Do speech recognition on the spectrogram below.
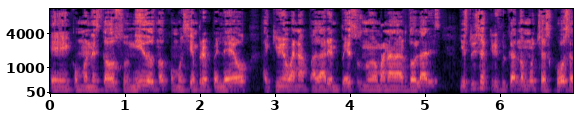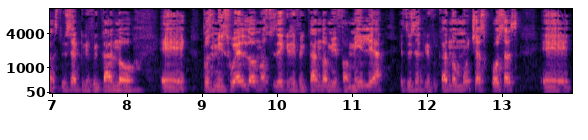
eh, como en Estados Unidos, ¿no? Como siempre peleo, aquí me van a pagar en pesos, no me van a dar dólares y estoy sacrificando muchas cosas, estoy sacrificando eh, pues mi sueldo, no estoy sacrificando a mi familia, estoy sacrificando muchas cosas eh,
